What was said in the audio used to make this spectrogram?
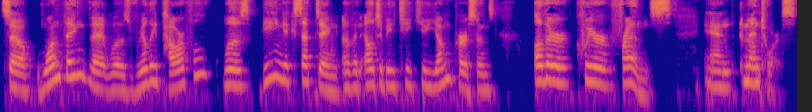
So, one thing that was really powerful was being accepting of an LGBTQ young person's other queer friends and mentors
